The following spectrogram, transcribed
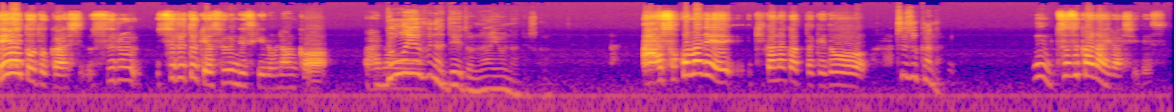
デートとかすするする時はするんですけどなんか、あのーどういうふうなデートの内容なんですか？あそこまで聞かなかったけど、続かないうん、続かないらしいです。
